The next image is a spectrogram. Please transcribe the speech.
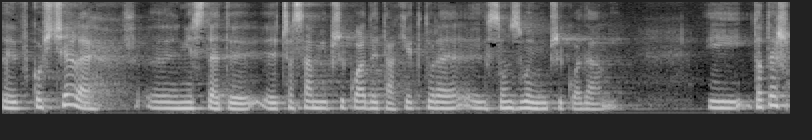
w kościele e, niestety e, czasami przykłady takie, które są złymi przykładami. I to też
